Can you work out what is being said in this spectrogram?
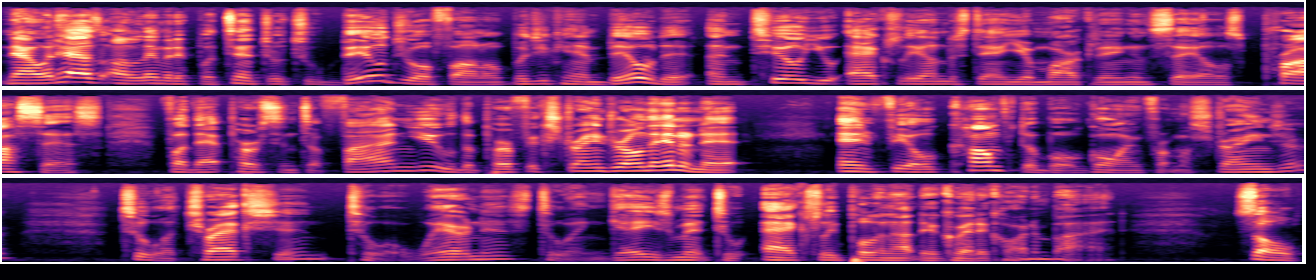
now it has unlimited potential to build you a funnel, but you can't build it until you actually understand your marketing and sales process for that person to find you, the perfect stranger on the internet, and feel comfortable going from a stranger to attraction to awareness to engagement to actually pulling out their credit card and buying. So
